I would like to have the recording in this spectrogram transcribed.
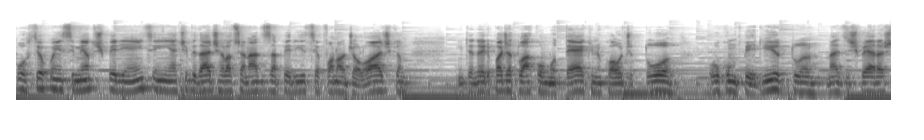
por seu conhecimento e experiência em atividades relacionadas à perícia fonoaudiológica, entendeu? Ele pode atuar como técnico, auditor ou como perito nas esferas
